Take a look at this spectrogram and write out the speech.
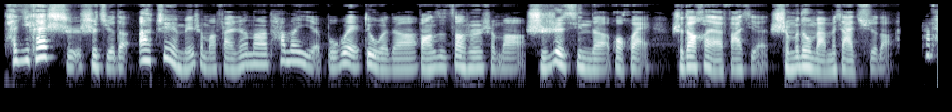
他一开始是觉得啊，这也没什么，反正呢，他们也不会对我的房子造成什么实质性的破坏。直到后来发现什么都瞒不下去了，他太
